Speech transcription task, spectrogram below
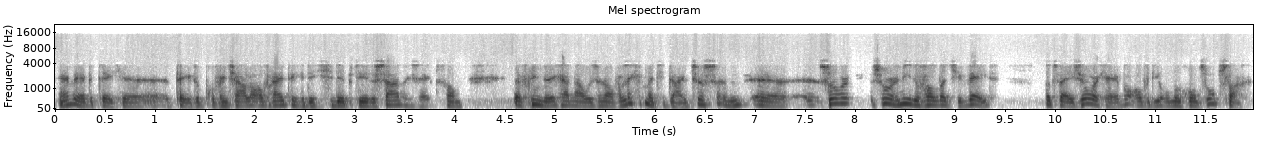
En we hebben tegen, tegen de provinciale overheid, tegen de gedeputeerde staten gezegd van vrienden, ga nou eens een overleg met die Duitsers. En, zorg, zorg in ieder geval dat je weet dat wij zorgen hebben over die ondergrondse opslag.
